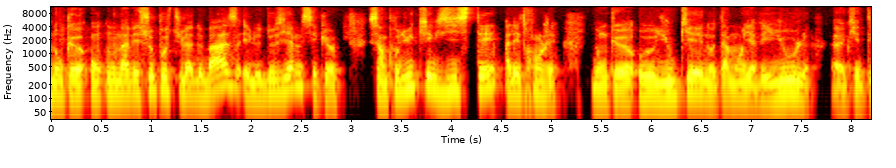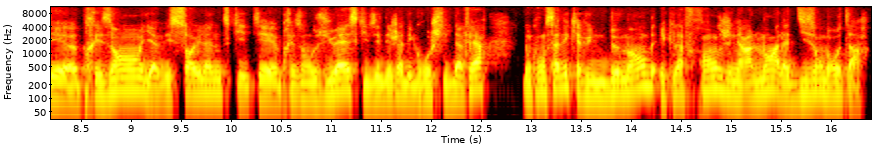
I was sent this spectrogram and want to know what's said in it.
Donc, euh, on, avait ce postulat de base. Et le deuxième, c'est que c'est un produit qui existait à l'étranger. Donc, euh, au UK, notamment, il y avait Yule euh, qui était présent. Il y avait Soylent qui était présent aux US, qui faisait déjà des gros chiffres d'affaires. Donc, on savait qu'il y avait une demande et que la France, généralement, elle a 10 ans de retard.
